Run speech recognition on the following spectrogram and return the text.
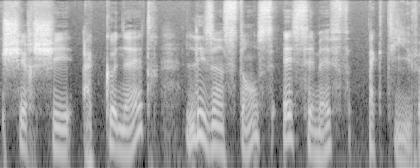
chercher à connaître les instances SMF actives.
